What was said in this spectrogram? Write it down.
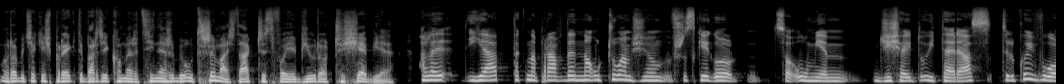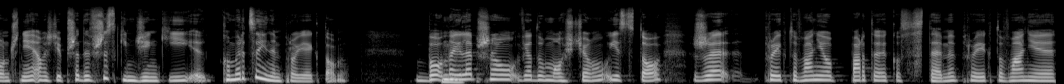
robić jakieś projekty bardziej komercyjne, żeby utrzymać tak czy swoje biuro, czy siebie. Ale ja tak naprawdę nauczyłam się wszystkiego, co umiem dzisiaj, tu i teraz, tylko i wyłącznie, a właściwie przede wszystkim dzięki e, komercyjnym projektom. Bo hmm. najlepszą wiadomością jest to, że projektowanie oparte o ekosystemy, projektowanie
